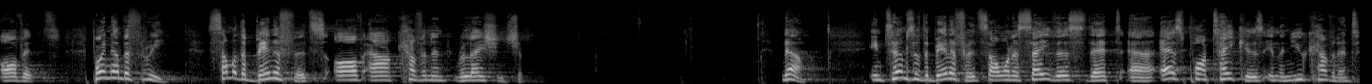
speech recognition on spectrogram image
of it. Point number three some of the benefits of our covenant relationship. Now, in terms of the benefits, I want to say this that uh, as partakers in the new covenant,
